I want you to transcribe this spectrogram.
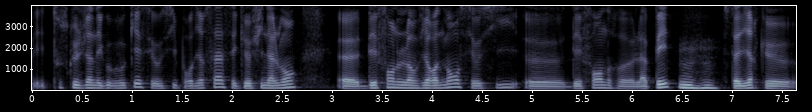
et tout ce que je viens d'évoquer, c'est aussi pour dire ça, c'est que finalement, euh, défendre l'environnement, c'est aussi euh, défendre euh, la paix. Mhm. C'est-à-dire que,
